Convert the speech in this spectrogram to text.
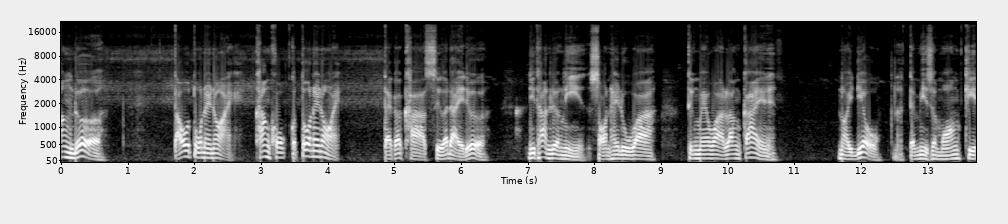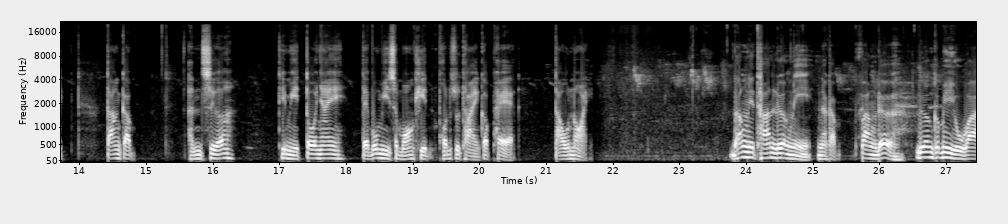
ฟังเด้อเต่าตัวน้อยๆข้างคกก็ตัวน้อยๆแต่ก็ขาเสือใดเด้อนิทานเรื่องนี้สอนให้รู้ว่า ถึงแม้ว่าร่างกายหน่อยเดียวนะแต่มีสมองคิดต่างกับอันเสือที่มีโตวใหญ่แต่บ่มีสมองคิดผลสุดท้ายก็แพ้เต่าหน่อย ดังนิทานเรื่องนี้นะครับ ฟังเด้อเรื่องก็มีอยู่ว่า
